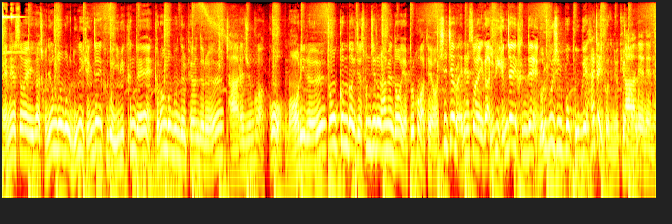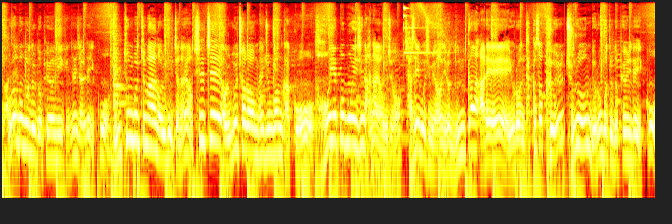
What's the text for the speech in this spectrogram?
NSA가 전형적으로 눈이 굉장히 크고 입이 큰데 그런 부분들 표현들을 잘 해준 것 같고 머리를 조금 더 이제 손질을 하면 더 예쁠 것 같아요. 실제로 앤 해서웨이가 입이 굉장히 큰데 넓으신보 고개 살짝 있거든요. 튀어나오고. 아, 네네네, 맞아요. 그런 부분들도 표현이 굉장히 잘 돼 있고 울퉁불퉁한 얼굴 있잖아요. 실제 얼굴 처럼 해준 건 같고 더 예뻐 보이진 않아요. 그죠? 자세히 보시면 이런 눈가 아래에 이런 다크서클, 주름 이런 것들도 표현이 돼 있고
